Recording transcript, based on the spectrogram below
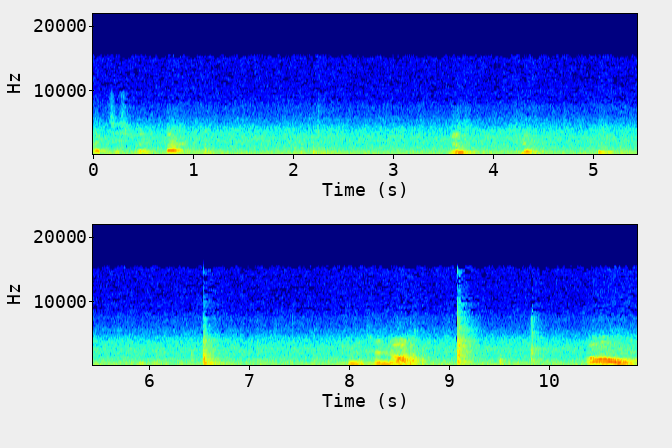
Let's just put it back. Bloop, bloop, bloop. Can you turn it on? Oh,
